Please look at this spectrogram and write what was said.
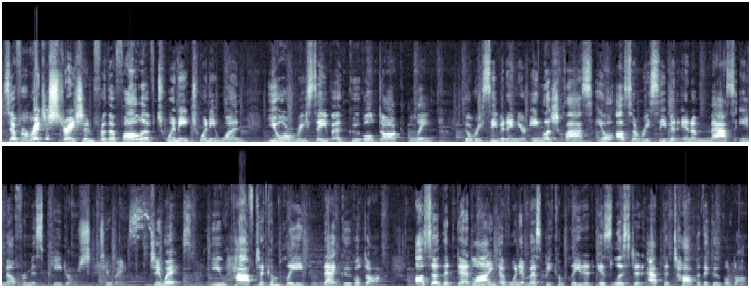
So for registration for the fall of 2021, you will receive a Google Doc link. You'll receive it in your English class. You'll also receive it in a mass email from Miss Peters. Two ways. Two ways. You have to complete that Google Doc. Also, the deadline of when it must be completed is listed at the top of the Google Doc.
